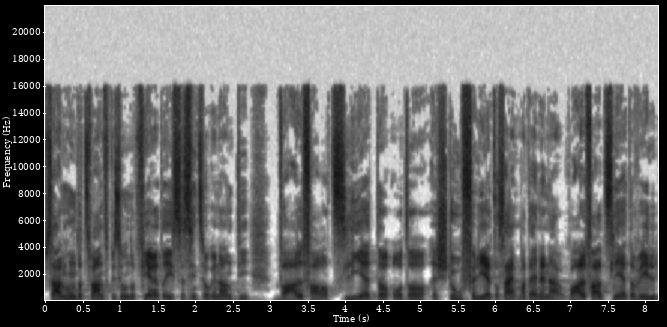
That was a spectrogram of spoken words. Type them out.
Psalm 120 bis 134, das sind sogenannte Wallfahrtslieder oder Stufenlieder, sagt man denen auch. Wallfahrtslieder, weil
